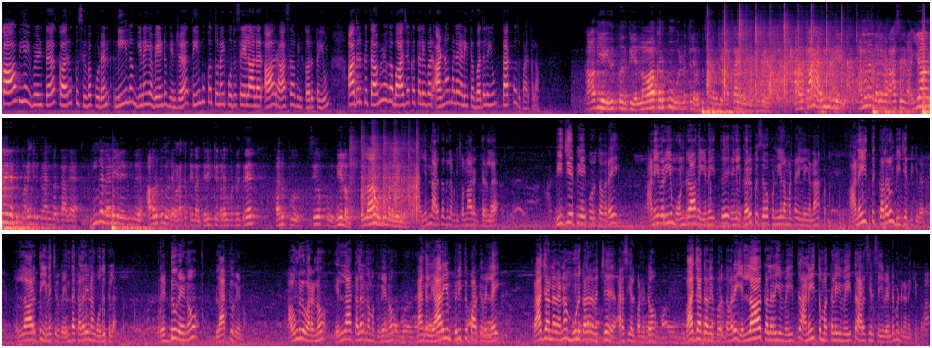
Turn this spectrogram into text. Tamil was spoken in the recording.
காவியை வீழ்த்த கருப்பு சிவப்புடன் நீலம் இணைய வேண்டும் என்ற திமுக துணை பொதுச் செயலாளர் ஆ. ராசாவின் கருத்தையும் அதற்கு தமிழக பாஜக தலைவர் அண்ணாமலை அளித்த பதிலையும் தற்போது பார்க்கலாம். காவியை எதிர்ப்பதற்கு எல்லா கருப்பும் ஒரு இடத்துல வந்து சேர வேண்டிய கட்டாயம் அதற்கான அறிகுறியை தமிழர் தலைவர் ஆசிரியர் ஐயா அவர்களே நேற்று தொடங்கியிருக்கிறார் என்பதற்காக இந்த மேடையில் இருந்து அவருக்கும் என்னுடைய வணக்கத்தை நான் தெரிவிக்க கடமைப்பட்டிருக்கிறேன். கருப்பு சிவப்பு நீலம் எல்லாம் ஒன்றுபட வேண்டும். என்ன அர்த்தத்தில் அப்படி சொன்னாருன்னு தெரில பிஜேபியை பொறுத்தவரை அனைவரையும் ஒன்றாக இணைத்து எங்களுக்கு கருப்பு சிவப்பு நீளம் மட்டும் இல்லைங்கன்னா அனைத்து கலரும் பிஜேபிக்கு வேணும். எல்லாத்தையும் இணைச்சிருக்கோம். எந்த கலரையும் நாங்கள் ஒதுக்கலை. ரெட்டும் வேணும் பிளாக்கும் வேணும். அவங்களும் வரணும். எல்லா கலரும் நமக்கு வேணும். நாங்கள் யாரையும் பிரித்து பார்க்கவில்லை. ராஜா அண்ணன் வேணால் மூணு கலரை வச்சு அரசியல் பண்ணட்டும். பாஜகவை பொறுத்தவரை எல்லா கலரையும் வைத்து அனைத்து மக்களையும் வைத்து அரசியல் செய்ய வேண்டும் என்று நினைக்கின்றோம்.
